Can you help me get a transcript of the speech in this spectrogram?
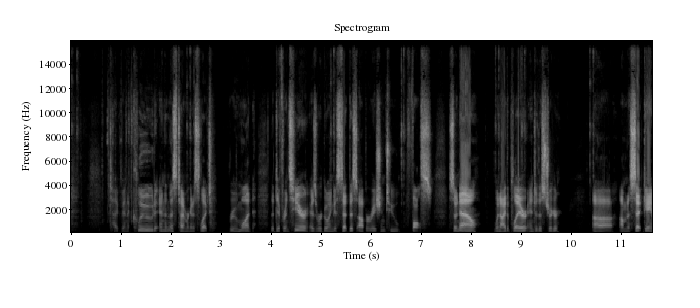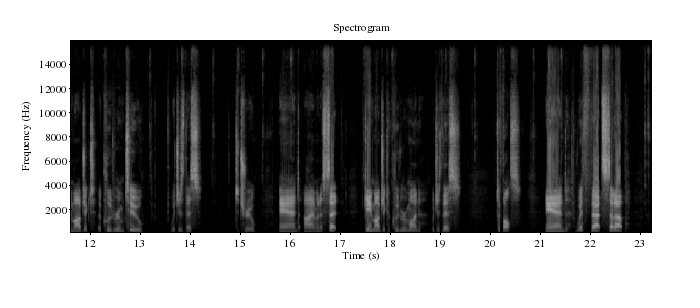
type in occlude, and then this time we're going to select room 1. The difference here is we're going to set this operation to false. So now, when I, the player, enter this trigger, uh, I'm going to set game object occlude room 2, which is this, to true. And I'm going to set game object occlude room 1, which is this, to false. And with that set up,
